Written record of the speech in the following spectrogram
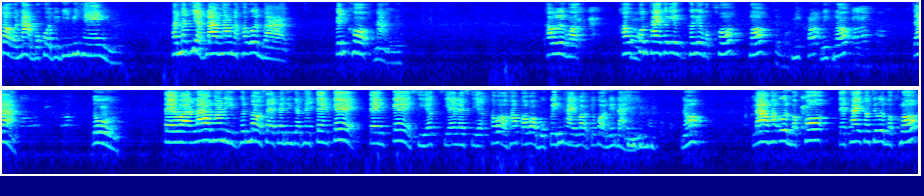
ว่าว่าหน้าบ่ค่อยอยู่ดีมีแฮงคันมาเทียบลาวเฮานะเขาเอิ้นว่า เป็นข้อหน้าเลยเขาเรียกว่า เขาคนไทยเขาเรียกเขาเรียกว่าเคราะห์เคราะห์จะบอกมีเคราะห์มีเคราะห์อ๋อจ้าโดยแต่ว่าลาวเฮานี่เพิ่นเว้าใส่ภายหนึงอยากให้แต่งแก้ แต่งแก้เสียเสียอะไรเสีย เขาเว้าเฮาก็เว้าบ่เป็นไทยเว้าจังหวะในใด เนาะลาวเฮาเอิ้นว่าเคาะแต่ไทยเขาจะเอิ้นว่าเคราะห์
